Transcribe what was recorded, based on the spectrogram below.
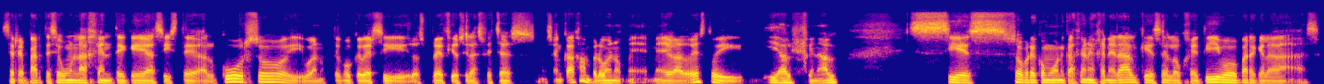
se reparte según la gente que asiste al curso y bueno, tengo que ver si los precios y las fechas nos encajan, pero bueno, me, ha llegado esto y, al final, si es sobre comunicación en general, que es el objetivo para que las,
